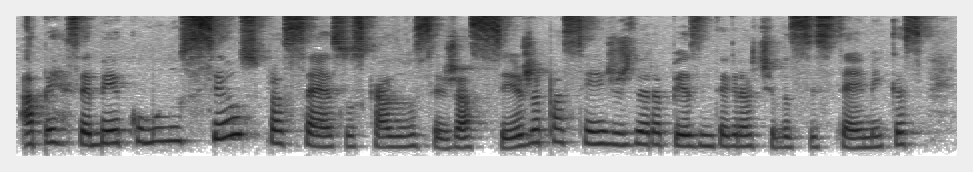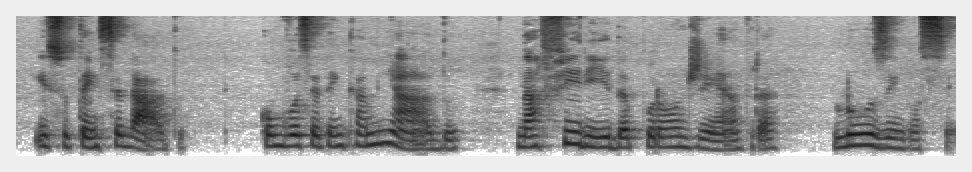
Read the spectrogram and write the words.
a perceber como nos seus processos, caso você já seja paciente de terapias integrativas sistêmicas, isso tem se dado. Como você tem caminhado na ferida por onde entra luz em você.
